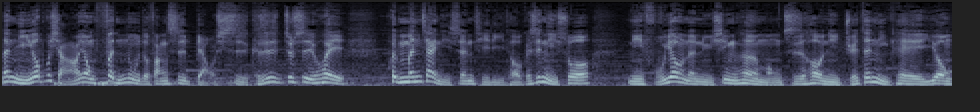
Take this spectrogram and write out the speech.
那你又不想要用愤怒的方式表示，可是就是会会闷在你身体里头。可是你说。你服用了女性荷尔蒙之后，你觉得你可以用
